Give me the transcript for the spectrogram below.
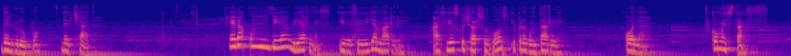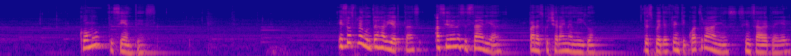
del grupo, del chat. Era un día viernes y decidí llamarle, así escuchar su voz y preguntarle, Hola, ¿cómo estás? ¿Cómo te sientes? Estas preguntas abiertas han sido necesarias para escuchar a mi amigo, después de 34 años sin saber de él.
